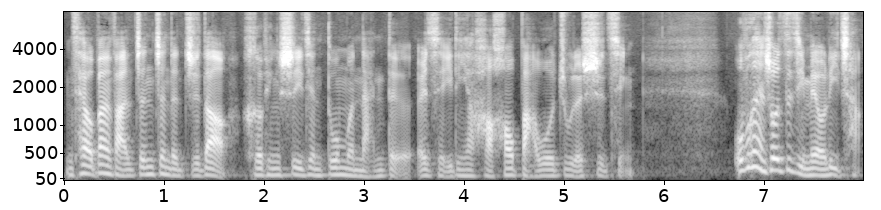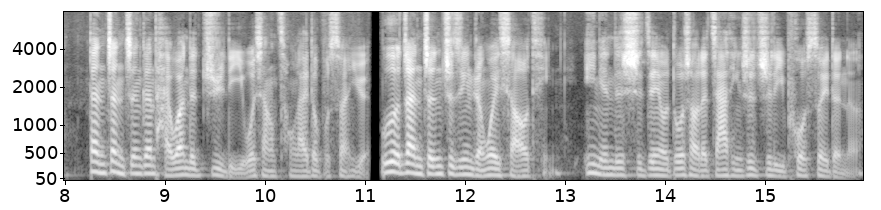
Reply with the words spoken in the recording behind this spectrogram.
你才有办法真正的知道和平是一件多么难得，而且一定要好好把握住的事情。我不敢说自己没有立场，但战争跟台湾的距离，我想从来都不算远。乌俄战争至今仍未消停，一年的时间有多少的家庭是支离破碎的呢？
